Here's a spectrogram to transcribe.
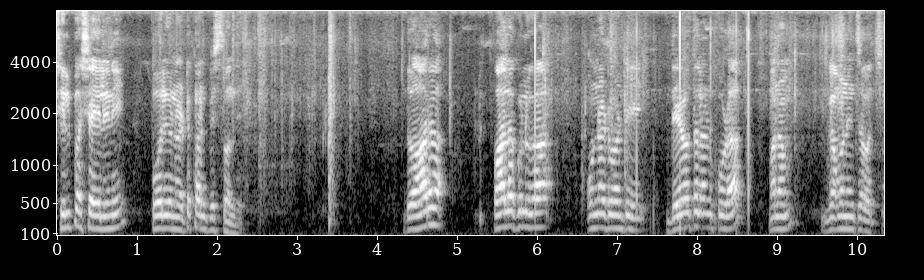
శిల్ప శైలిని పోలి ఉన్నట్టు కనిపిస్తుంది. ద్వార పాలకులుగా ఉన్నటువంటి దేవతలను కూడా మనం గమనించవచ్చు.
